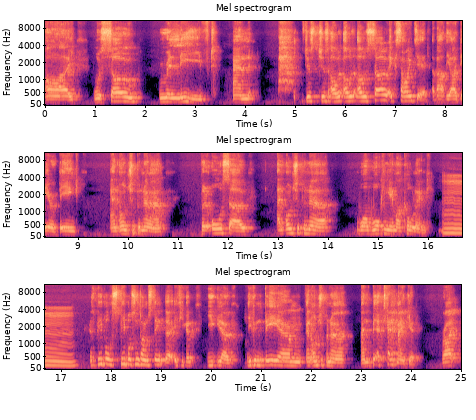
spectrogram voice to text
I was so relieved and just just I was, I was I was so excited about the idea of being an entrepreneur, but also an entrepreneur while walking in my calling. Mm. Because people people sometimes think that if you can you, you know you can be um, an entrepreneur and a bit of tent making, right?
